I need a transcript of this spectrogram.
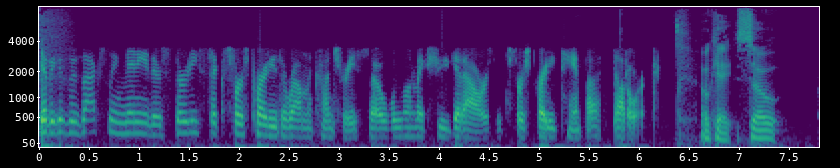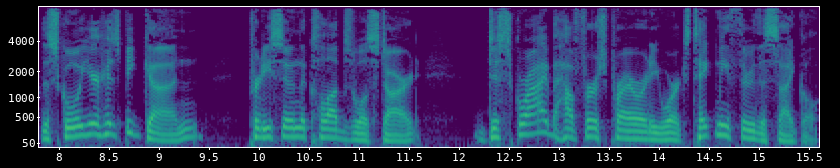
Yeah, because there's actually many. There's 36 first parties around the country, so we want to make sure you get ours. It's firstprioritytampa.org. Okay, so the school year has begun. Pretty soon the clubs will start. Describe how First Priority works. Take me through the cycle.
